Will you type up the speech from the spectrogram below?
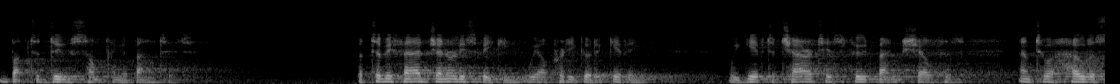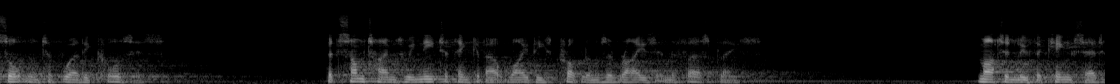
but to do something about it. But to be fair, generally speaking, we are pretty good at giving. We give to charities, food banks, shelters, and to a whole assortment of worthy causes. But sometimes we need to think about why these problems arise in the first place. Martin Luther King said,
